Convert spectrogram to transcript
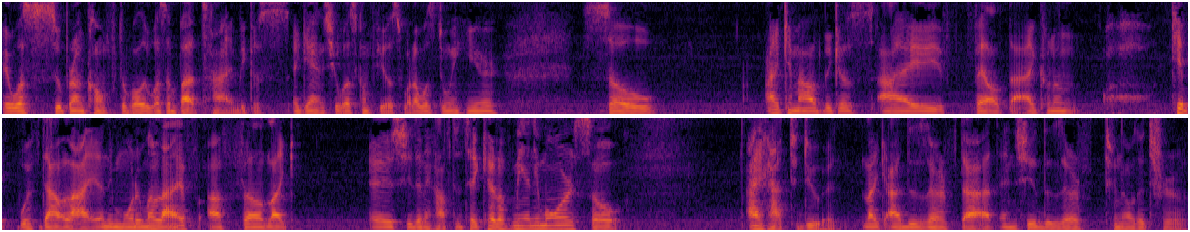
It was super uncomfortable. It was a bad time because again, she was confused what I was doing here. So I came out because I felt that I couldn't keep with that lie anymore in my life. I felt like uh, she didn't have to take care of me anymore, so I had to do it. Like I deserved that, and she deserved to know the truth.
